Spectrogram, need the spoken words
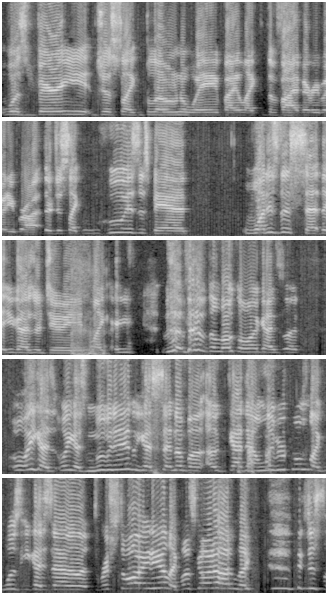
was very just like blown away by like the vibe everybody brought. They're just like, who is this band? What is this set that you guys are doing? Like, are you the, the, the local one guys like? Oh, what you guys, what you guys moving in? Are You guys setting up a, a goddamn living room? Like, what's you guys have a thrift store in here? Like, what's going on? Like, they just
